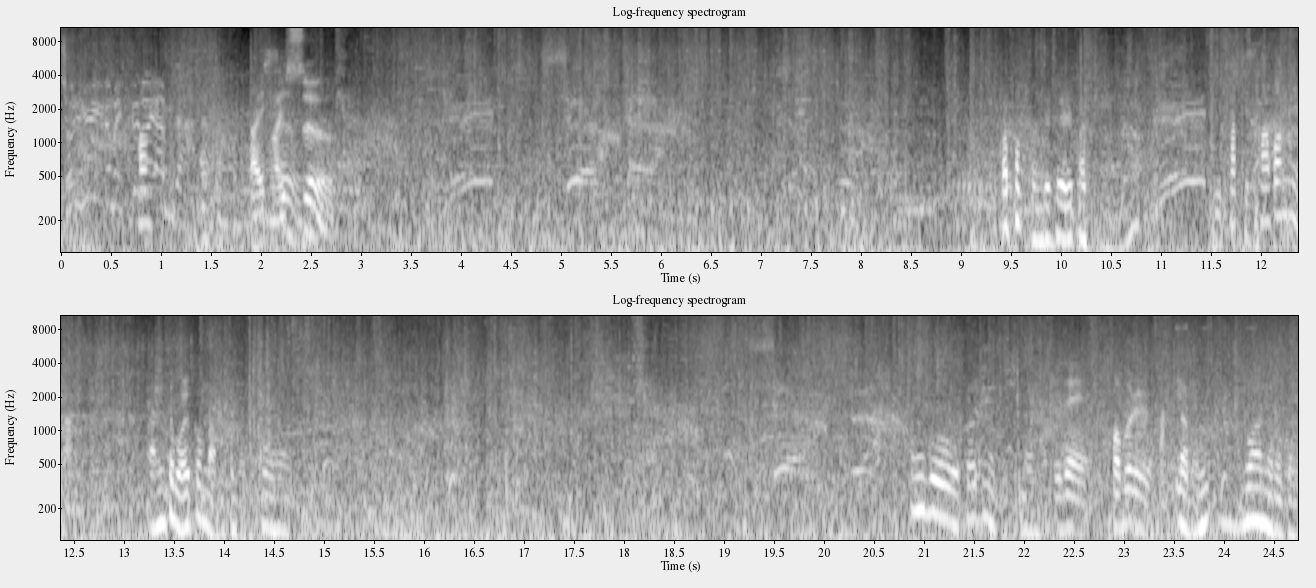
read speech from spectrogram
전류의 이름을 끊어야 합니다. 나이스 나이스. 팍팍 던지세요 1파티. 2파트 4번이만 암스 먹을 거면 암스 먹고. 홍보 써주면 좋지만. 이제 버블 나 아끼고 무, 무한으로 걸려.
